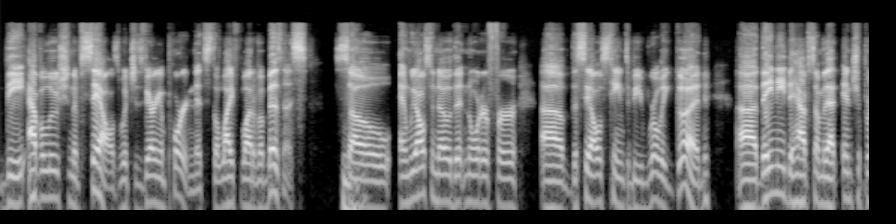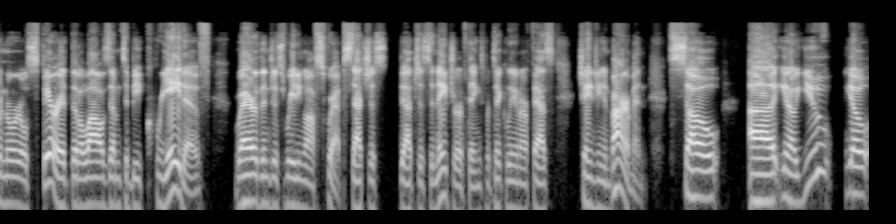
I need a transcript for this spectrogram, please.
the evolution of sales, which is very important. It's the lifeblood of a business. Hmm. So, and we also know that in order for uh, the sales team to be really good, uh, they need to have some of that entrepreneurial spirit that allows them to be creative rather than just reading off scripts. That's just that's just the nature of things, particularly in our fast changing environment. So, uh, you know, you you know,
